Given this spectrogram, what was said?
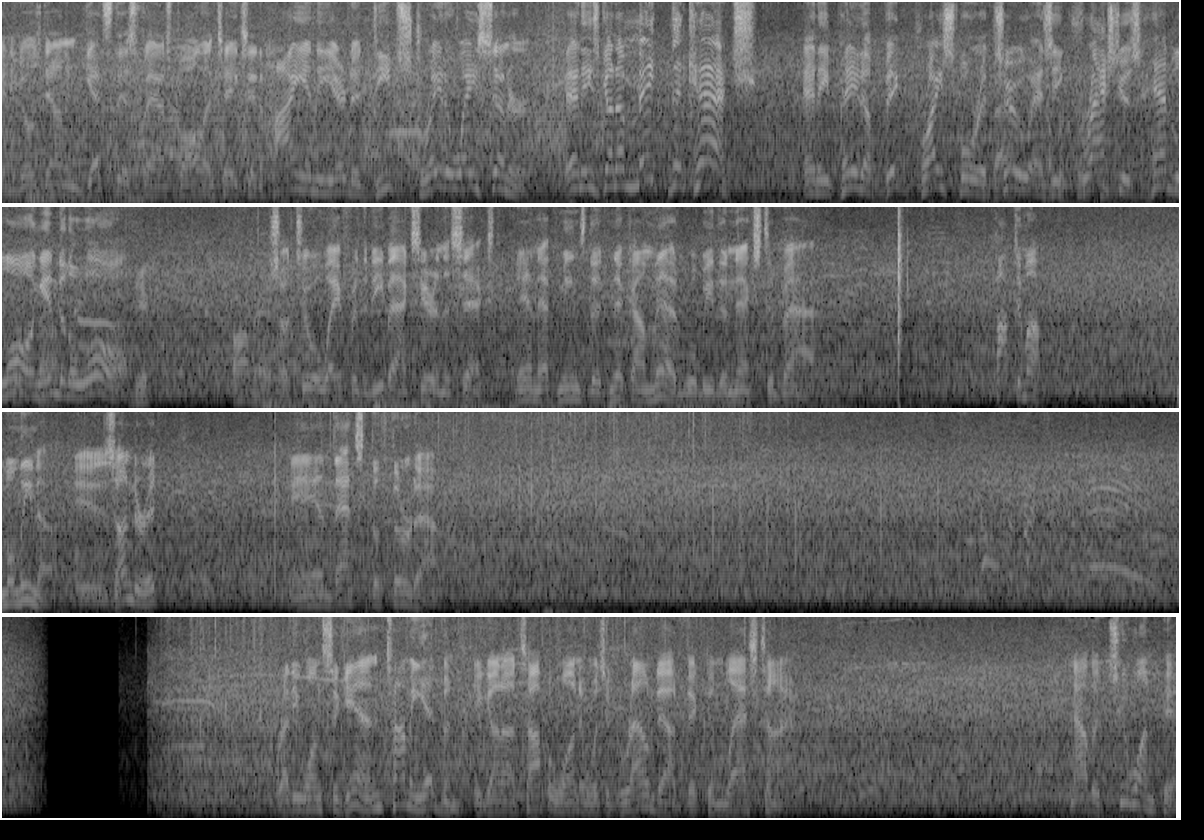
And he goes down and gets this fastball and takes it high in the air to deep straightaway center. And he's going to make the catch. And he paid a big price for it, too, as he crashes headlong into the wall. So two away for the D-backs here in the sixth. And that means that Nick Ahmed will be the next to bat. Popped him up. Molina is under it. And that's the third out. Ready once again, Tommy Edman. He got on top of one and was a ground out victim last time. Now the 2-1 pitch.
